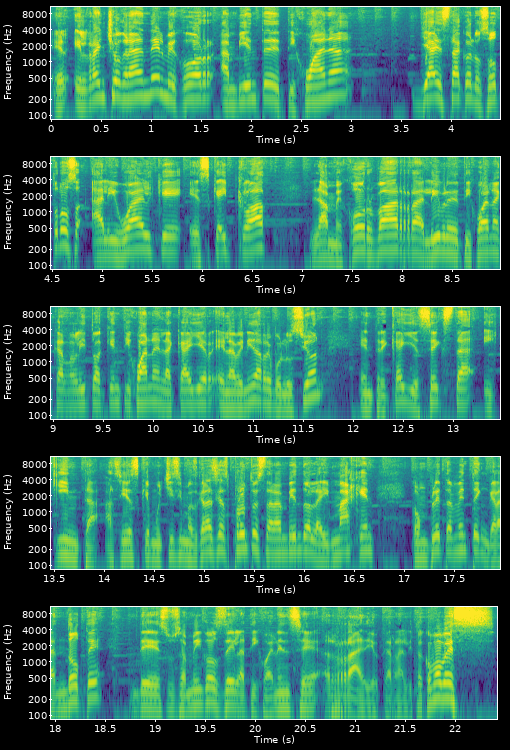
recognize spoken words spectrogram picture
El, el Rancho Grande, el mejor ambiente de Tijuana, ya está con nosotros, al igual que Escape Club, la mejor barra libre de Tijuana, carnalito, aquí en Tijuana, en la calle, en la Avenida Revolución, entre calle Sexta y Quinta. Así es que muchísimas gracias. Pronto estarán viendo la imagen completamente en grandote de sus amigos de la Tijuanense Radio, carnalito. ¿Cómo ves?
